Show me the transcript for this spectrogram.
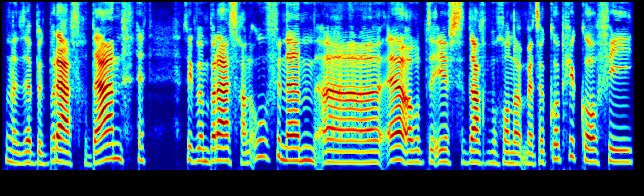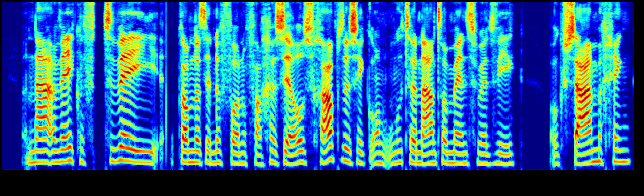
Nou, dat heb ik braaf gedaan. dus ik ben braaf gaan oefenen. Uh, al op de eerste dag begon dat met een kopje koffie. Na een week of twee kwam dat in de vorm van gezelschap. Dus ik ontmoette een aantal mensen met wie ik ook samen ging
